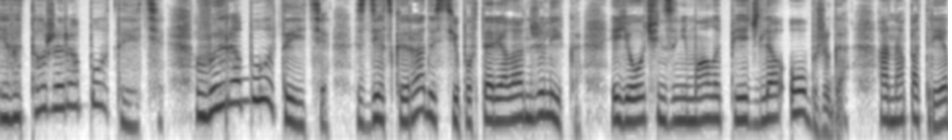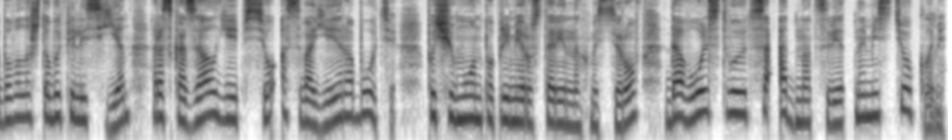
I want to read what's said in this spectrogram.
«И вы тоже работаете! Вы работаете!» — с детской радостью повторяла Анжелика. Ее очень занимала печь для обжига. Она потребовала, чтобы Фелисьен рассказал ей все о своей работе, почему он, по примеру старинных мастеров, довольствуется одноцветными стеклами,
